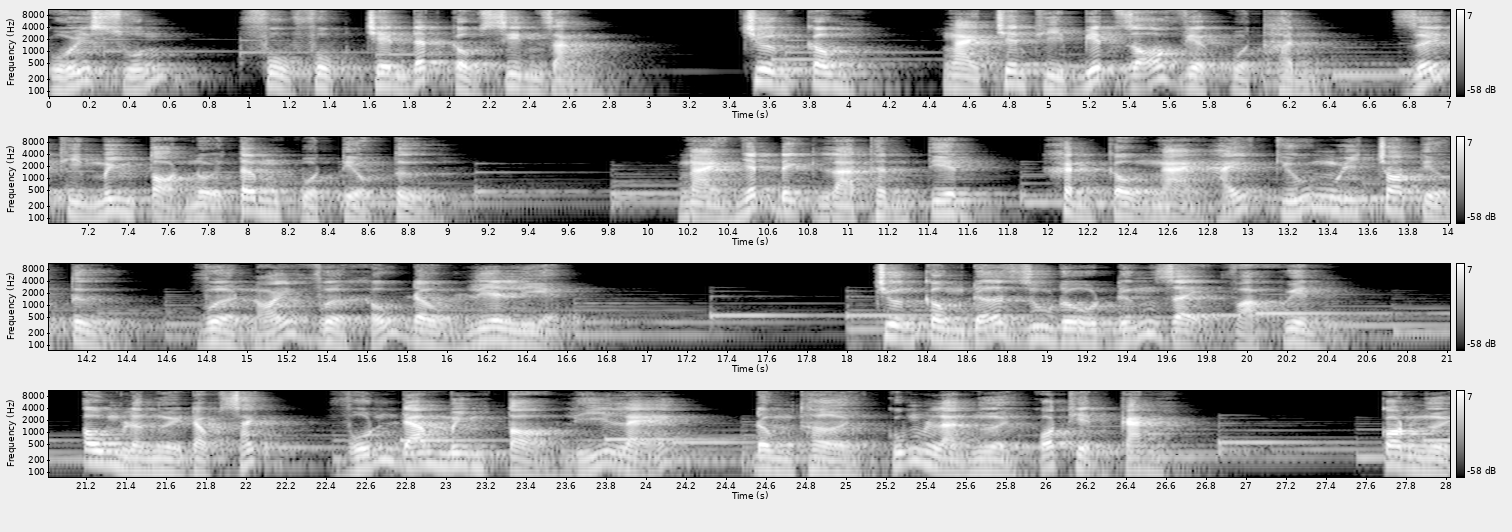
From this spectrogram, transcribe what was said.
gối xuống, phù phục trên đất cầu xin rằng Trương Công, ngài trên thì biết rõ việc của thần, dưới thì minh tỏ nội tâm của tiểu tử. Ngài nhất định là thần tiên, khẩn cầu ngài hãy cứu nguy cho tiểu tử, vừa nói vừa khấu đầu lia lịa. Trương Công đỡ Judo đứng dậy và khuyên. Ông là người đọc sách, vốn đã minh tỏ lý lẽ, đồng thời cũng là người có thiện căn. Con người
